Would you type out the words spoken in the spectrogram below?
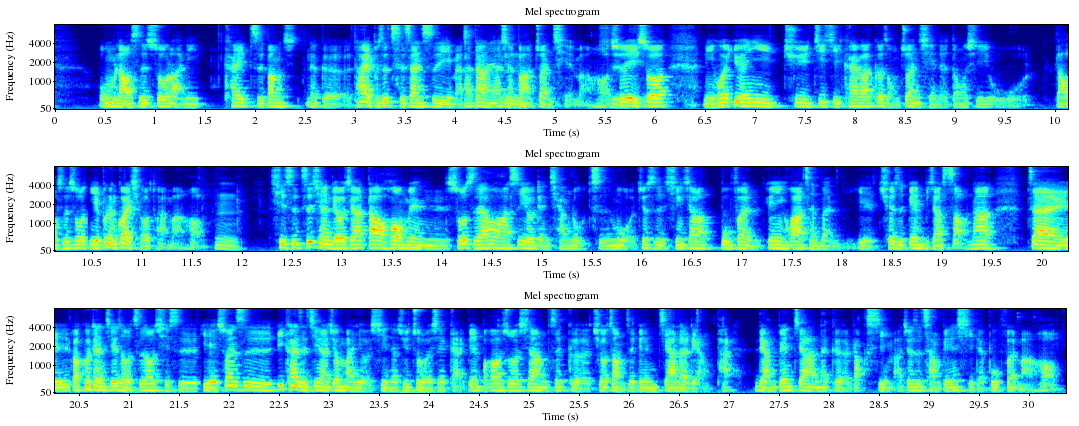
我们老实说了，你开职棒那个，他也不是慈善事业嘛，他当然要想办法赚钱嘛哈、是所以说你会愿意去积极开发各种赚钱的东西，我老实说也不能怪球团嘛哈。嗯，其实之前刘家到后面，说实在话是有点强弩之末，就是行销的部分愿意花的成本也确实变比较少。那在宝库田接手之后，其实也算是一开始进来就蛮有心的去做了一些改变，包括说像这个球场这边加了两排，两边加了那个 rock 系嘛，就是场边席的部分嘛，哈。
